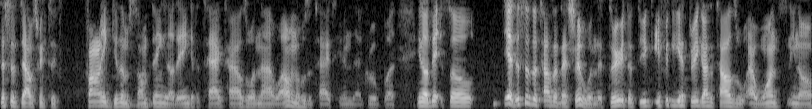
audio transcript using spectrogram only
this is the opportunity to finally give them something. You know, they didn't get the tag titles or whatnot. Well, I don't know who's a tag team in that group, but you know, they so yeah, this is the titles that they should win. The three, the three, if we could get three guys the titles at once, you know,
